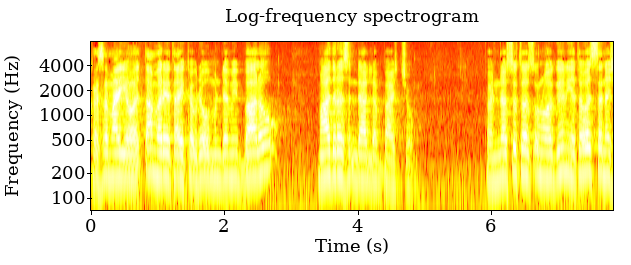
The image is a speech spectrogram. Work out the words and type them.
ከሰማይ የወጣ መሬት አይከብደውም እንደሚባለው ማድረስ እንዳለባቸው። በእነሱ ተጽዕኖ ግን የተወሰነች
